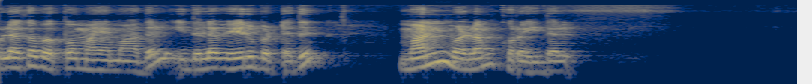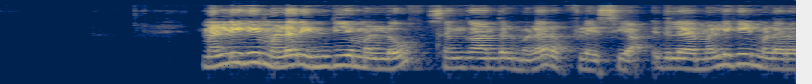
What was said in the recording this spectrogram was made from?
உலக வெப்பமயமாதல் இதில் வேறுபட்டது. மண்வளம் குறைதல். மல்லிகை மலர் இந்திய மல்லோ செங்காந்தல் மலர் அப்ளேசியா இதில் மல்லிகை மலரை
